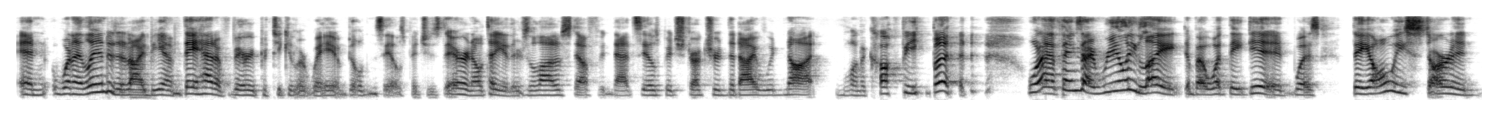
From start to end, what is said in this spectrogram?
And when I landed at mm-hmm. IBM, they had a very particular way of building sales pitches there. And I'll tell you, there's a lot of stuff in that sales pitch structure that I would not want to copy. But one of the things I really liked about what they did was they always started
